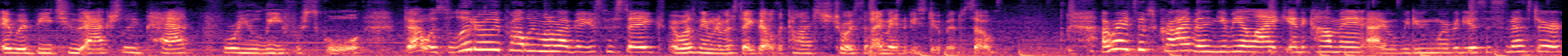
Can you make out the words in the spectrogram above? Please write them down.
it would be to actually pack before you leave for school. That was literally probably one of my biggest mistakes. It wasn't even a mistake, that was a conscious choice that I made to be stupid, so Alright, subscribe and give me a like and a comment. I will be doing more videos this semester.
